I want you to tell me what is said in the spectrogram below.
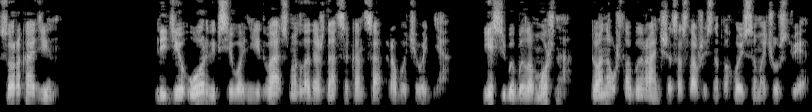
41. Лидия Уорвик сегодня едва смогла дождаться конца рабочего дня. Если бы было можно, то она ушла бы раньше, сославшись на плохое самочувствие.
